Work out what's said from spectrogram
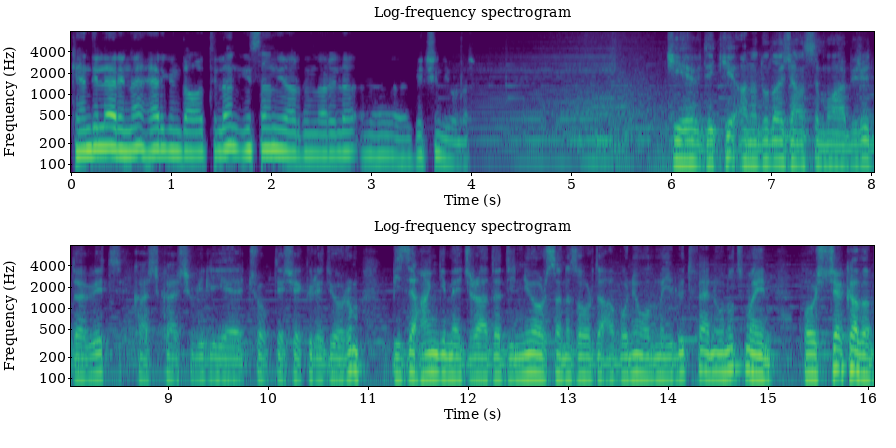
kendilerine her gün dağıtılan insan yardımlarıyla e, geçiniyorlar. Kiev'deki Anadolu Ajansı muhabiri David Kaşkaşvili'ye çok teşekkür ediyorum. Bizi hangi mecrada dinliyorsanız orada abone olmayı lütfen unutmayın. Hoşçakalın.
